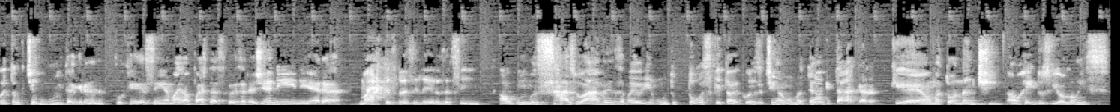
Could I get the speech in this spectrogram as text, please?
ou então que tinha muita grana, porque assim, a maior parte das coisas era Giannini, era marcas brasileiras, assim, algumas razoáveis, a maioria muito tosca e tal coisa. Tinha uma, tem uma guitarra, cara, que é uma tonante ao rei dos violões,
